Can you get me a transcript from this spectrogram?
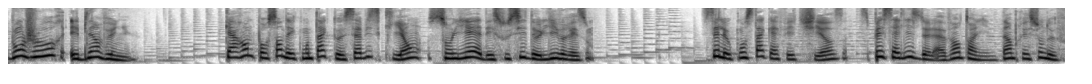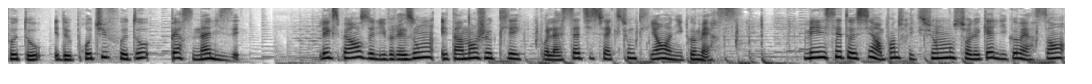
Bonjour et bienvenue. 40% des contacts au service client sont liés à des soucis de livraison. C'est le constat qu'a fait Cheers, spécialiste de la vente en ligne d'impression de photos et de produits photos personnalisés. L'expérience de livraison est un enjeu clé pour la satisfaction client en e-commerce. Mais c'est aussi un point de friction sur lequel l'e-commerçant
